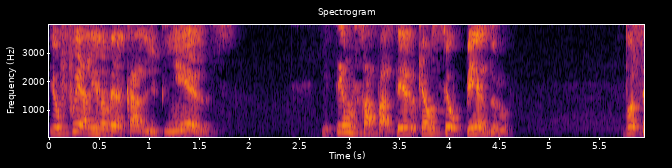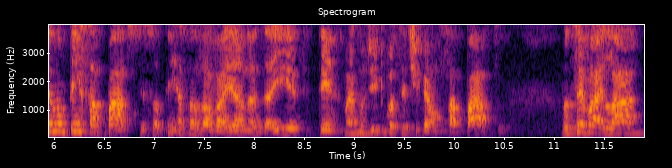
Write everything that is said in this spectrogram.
eu fui ali no mercado de Pinheiros e tem um sapateiro que é o seu Pedro. Você não tem sapato, você só tem essas havaianas aí, esse tênis. Mas no dia que você tiver um sapato, você vai lá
